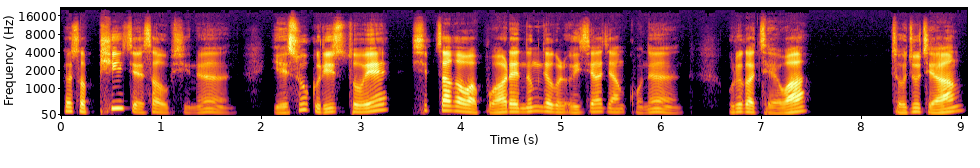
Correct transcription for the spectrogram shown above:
그래서 피제사 없이는 예수 그리스도의 십자가와 부활의 능력을 의지하지 않고는 우리가 죄와 저주 재앙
